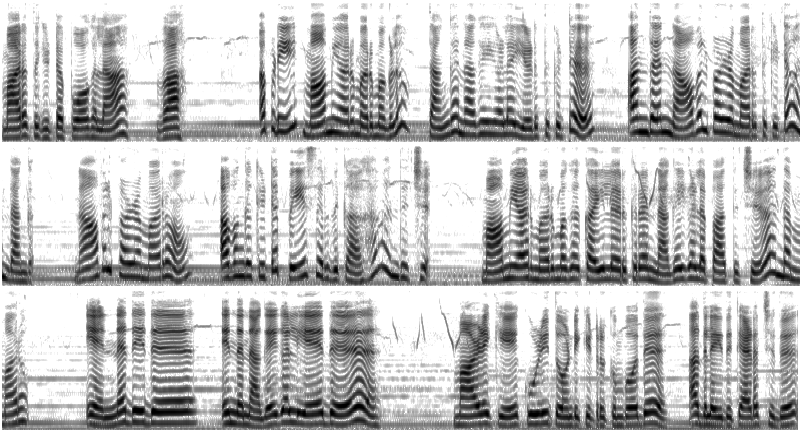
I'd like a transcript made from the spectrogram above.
மரத்துக்கிட்ட போகலாம். வா. அப்படி மாமியாரும் மருமகளும் தங்க நகைகளை எடுத்துக்கிட்டு அந்த நாவல் பழ மரத்துக்கிட்ட வந்தாங்க. நாவல் பழ மரம் அவங்க கிட்ட பேசுறதுக்காக வந்துச்சு. மாமியார் மருமக கையில இருக்கிற நகைகளை பார்த்துச்சு அந்த மரம். என்னது இது? இந்த நகைகள் ஏது? மழைக்கு குழி தோண்டிக்கிட்டு இருக்கும்போது அதுல இது கிடைச்சுது.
